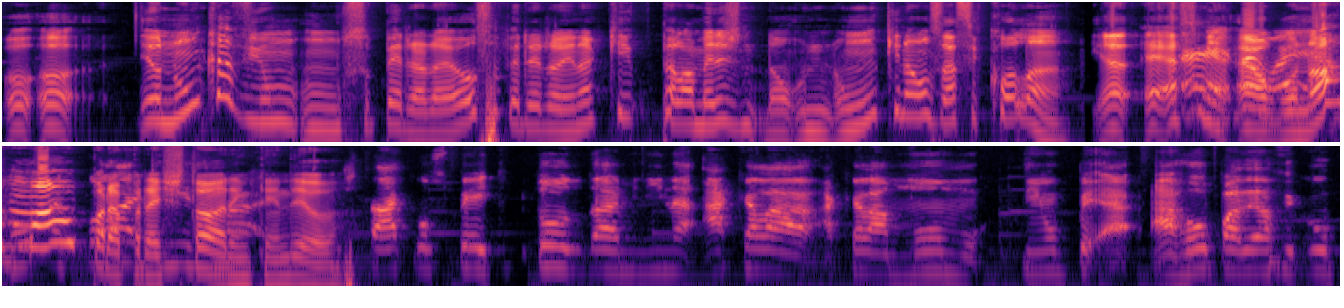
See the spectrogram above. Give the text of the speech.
ô, ô, eu nunca vi um, um super-herói ou super-heroína que, pelo menos, não- um que não usasse colã. É, é assim, É, é, não, algo é a normal pra, pra coladíssima, história, entendeu? destaca os peitos todos das meninas, aquela, aquela momo, tem um, a- roupa dela ficou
